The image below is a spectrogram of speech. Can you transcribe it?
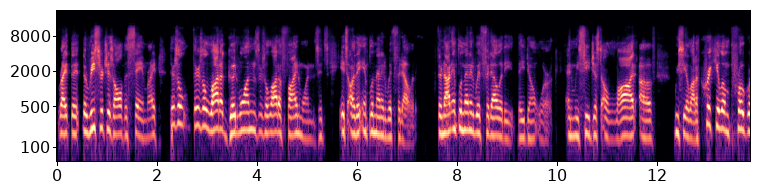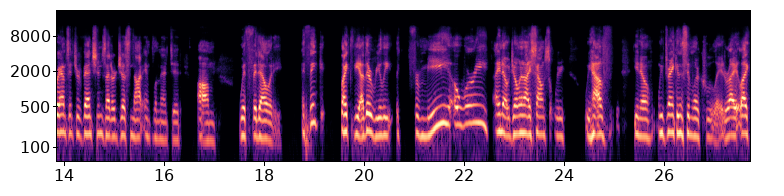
right? The the research is all the same, right? There's a there's a lot of good ones. There's a lot of fine ones. It's it's are they implemented with fidelity? They're not implemented with fidelity, they don't work. And we see just a lot of we see a lot of curriculum programs, interventions that are just not implemented um, with fidelity. I think like the other really like for me a worry. I know Joan and I sound so we we have you know we've drank in a similar Kool Aid, right? Like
